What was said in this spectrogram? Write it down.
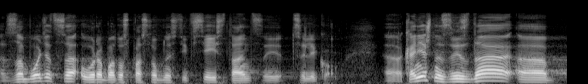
заботятся о работоспособности всей станции целиком. Э, конечно, звезда э,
